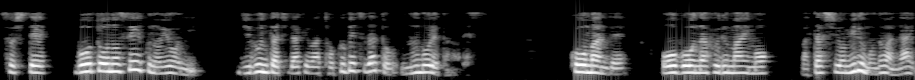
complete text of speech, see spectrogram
そして冒頭の聖句のように自分たちだけは特別だとうぬぼれたの。高慢で横暴な振る舞いも私を見るものはない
